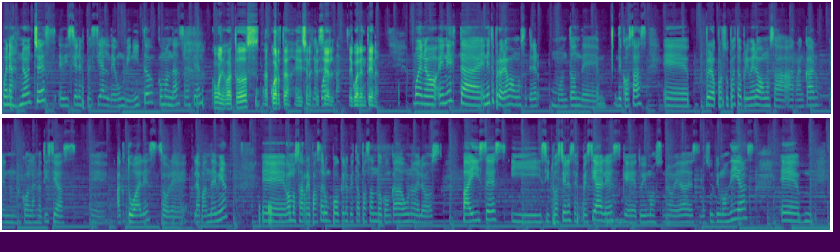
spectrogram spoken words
Buenas noches, edición especial de Un Vinito. ¿Cómo andás, Sebastián? ¿Cómo les va a todos? La cuarta edición especial de cuarentena. Bueno, en, esta, en este programa vamos a tener un montón de, cosas, eh, pero por supuesto primero vamos a arrancar con las noticias eh, actuales sobre la pandemia. Eh, vamos a repasar un poco qué es lo que está pasando con cada uno de los países y situaciones especiales que tuvimos novedades en los últimos días. Eh,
